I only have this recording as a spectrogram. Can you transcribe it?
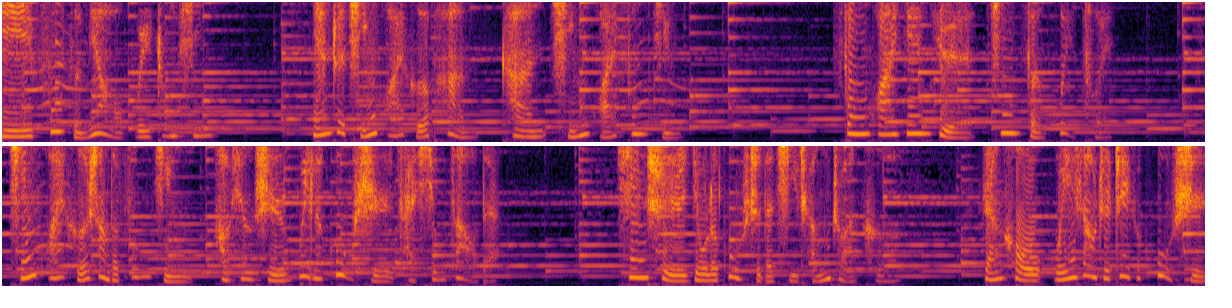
以夫子庙为中心，沿着秦淮河畔看秦淮风景，风花烟月，金粉荟萃。秦淮河上的风景，好像是为了故事才修造的。先是有了故事的起承转合，然后围绕着这个故事，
